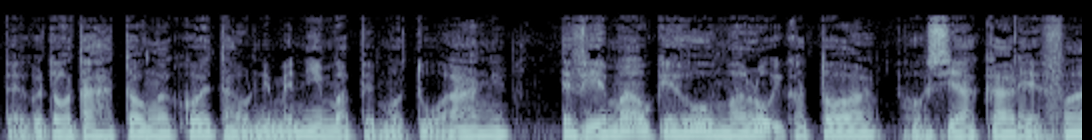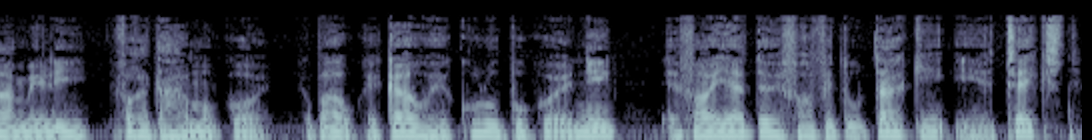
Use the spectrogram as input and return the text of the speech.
pe ko toko taha tonga koe tau ni menima pe motu ange, e vi mau ke huu malu i kotoa, ho sia kare e family, whakataha mo koe. Ka bau ke kau he kulupu koe ni, e whai atu he whakawhetu taki i he text,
